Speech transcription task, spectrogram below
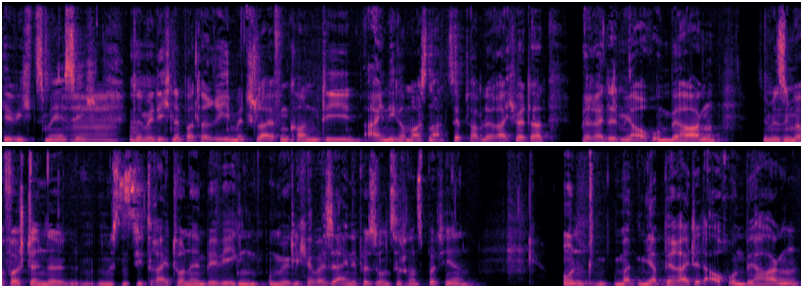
gewichtsmäßig, mhm. damit ich eine Batterie mitschleifen kann, die einigermaßen akzeptable Reichweite hat, bereitet mir auch Unbehagen. Sie müssen sich mal vorstellen, da müssen Sie drei Tonnen bewegen, um möglicherweise eine Person zu transportieren. Und mir bereitet auch Unbehagen,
